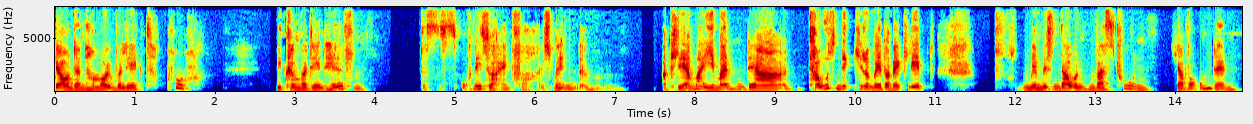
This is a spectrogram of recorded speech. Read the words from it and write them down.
Ja, und dann haben wir überlegt, puh, wie können wir denen helfen? Das ist auch nicht so einfach. Ich meine, ähm, erklär mal jemanden, der tausende Kilometer weglebt, wir müssen da unten was tun. Ja, warum denn?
